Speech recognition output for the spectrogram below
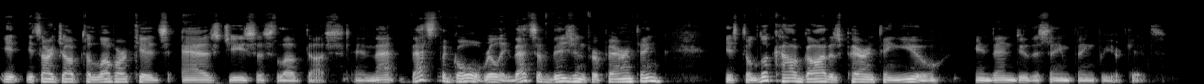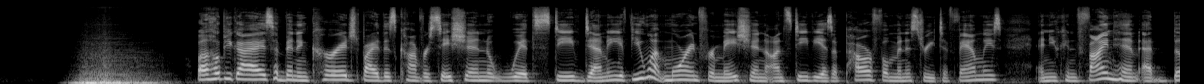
it, it's our job to love our kids as Jesus loved us, and that that's the goal. Really, that's a vision for parenting, is to look how God is parenting you, and then do the same thing for your kids. Well, I hope you guys have been encouraged by this conversation with Steve Demme. If you want more information on Stevie as a powerful ministry to families, and you can find him at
